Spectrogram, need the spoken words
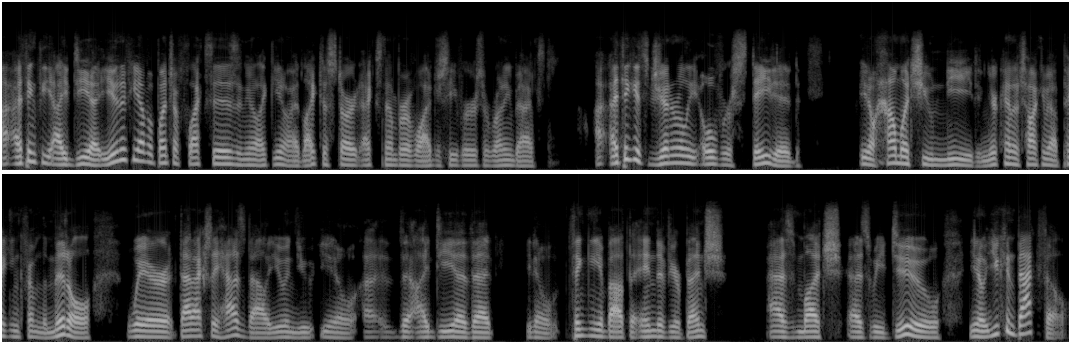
I, I think the idea, even if you have a bunch of flexes and you're like, you know, I'd like to start X number of wide receivers or running backs, I, I think it's generally overstated you know how much you need and you're kind of talking about picking from the middle where that actually has value and you you know uh, the idea that you know thinking about the end of your bench as much as we do you know you can backfill.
